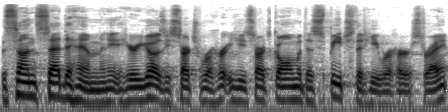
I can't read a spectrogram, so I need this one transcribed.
The son said to him, and here he goes, he starts, rehe- he starts going with his speech that he rehearsed, right?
